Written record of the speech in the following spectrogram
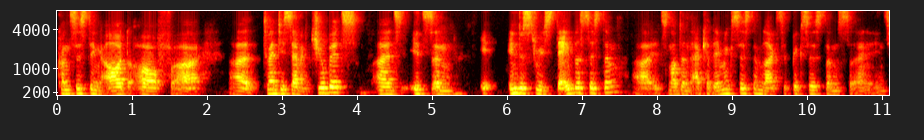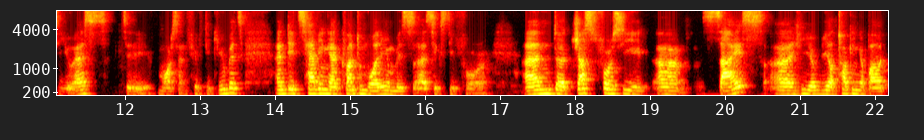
consisting out of uh, uh, 27 qubits. It's, it's an industry stable system. Uh, it's not an academic system like the big systems in the US, the more than 50 qubits. And it's having a quantum volume with 64. And just for the size. Uh, here we are talking about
